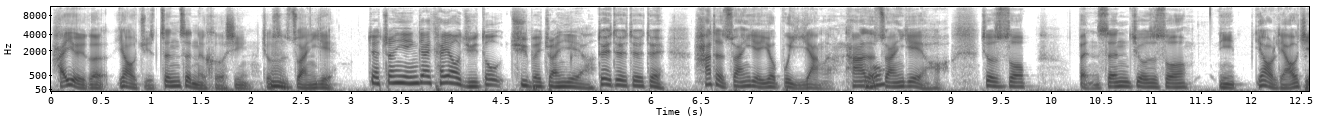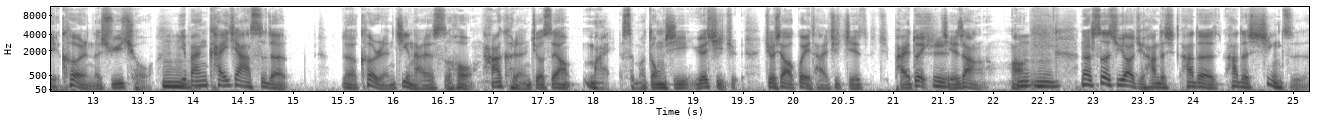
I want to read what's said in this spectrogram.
还有一个药局真正的核心就是专业。对，专业应该开药局都具备专业啊。对对对对，他的专业又不一样了。他的专业哈，就是说本身就是说你要了解客人的需求。一般开架式的的客人进来的时候，他可能就是要买什么东西，也许就就是要柜台去结排队结账了啊。嗯嗯那社区药局它的它的它的性质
